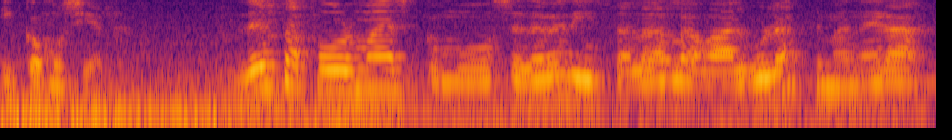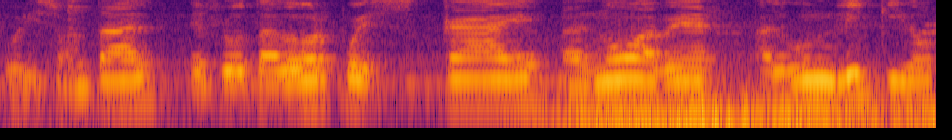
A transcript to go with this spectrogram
y cómo cierra. De esta forma es como se debe de instalar la válvula de manera horizontal. El flotador pues cae al no haber algún líquido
